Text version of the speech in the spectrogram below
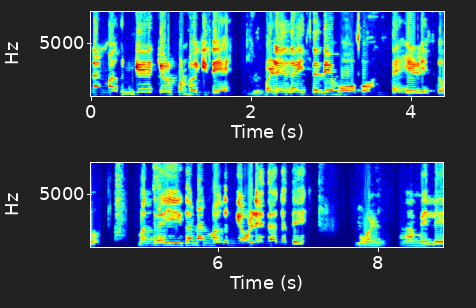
ನನ್ ಮಗನ್ಗೆ ಕೇಳ್ಕೊಂಡ್ ಹೋಗಿದ್ದೆ ಒಳ್ಳೇದಾಯ್ತದೆ, ಹೋಗು ಅಂತ ಹೇಳಿತ್ತು ಮಾತ್ರ ಈಗ ನನ್ ಮಗನ್ಗೆ ಒಳ್ಳೇದಾಗದೆ. ಒಳ್- ಆಮೇಲೆ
